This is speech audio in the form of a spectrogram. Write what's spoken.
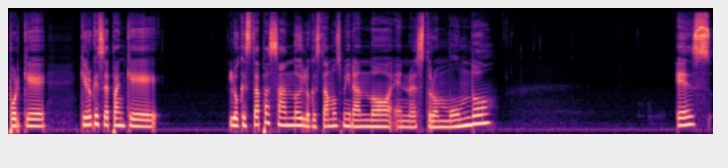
porque quiero que sepan que lo que está pasando y lo que estamos mirando en nuestro mundo es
